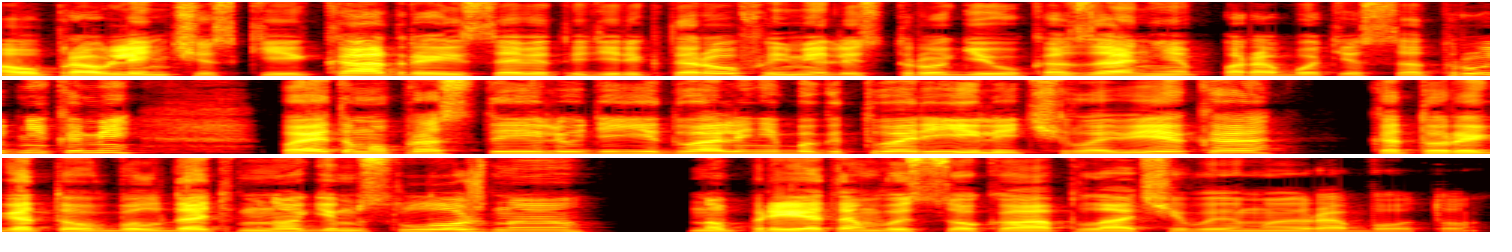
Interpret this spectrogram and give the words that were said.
а управленческие кадры и советы директоров имели строгие указания по работе с сотрудниками, поэтому простые люди едва ли не боготворили человека, который готов был дать многим сложную, но при этом высокооплачиваемую работу.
